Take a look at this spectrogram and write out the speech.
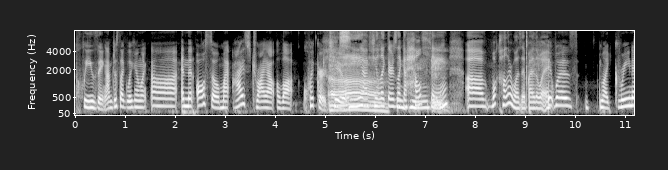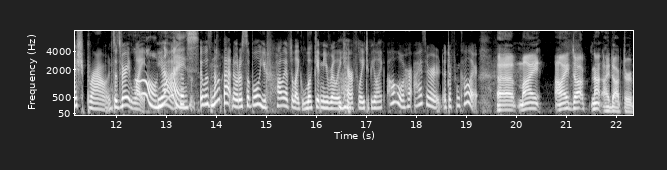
pleasing. I'm just like looking like, uh. And then also, my eyes dry out a lot quicker too. Uh, See, I feel like there's like a health thing. Uh, what color was it, by the way? It was like greenish brown, so it's very light. Oh, so it's- nice. it was not that noticeable. You'd probably have to like look at me really Uh-huh. carefully to be like, oh, her eyes are a different color. Uh, my eye doc, not eye doctor,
